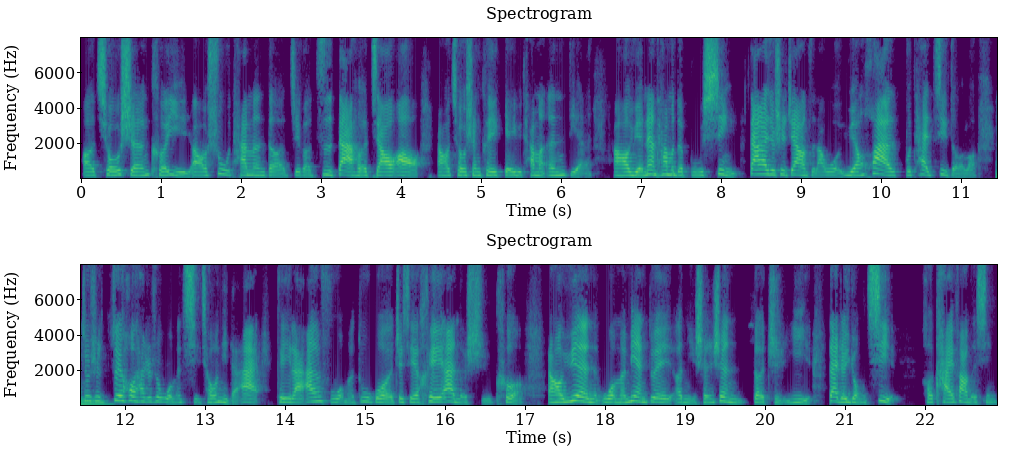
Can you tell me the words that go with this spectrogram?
呃，求神可以饶恕他们的这个自大和骄傲，然后求神可以给予他们恩典，然后原谅他们的不幸，大概就是这样子了。我原话不太记得了，就是最后他就说，我们祈求你的爱可以来安抚我们度。过这些黑暗的时刻，然后愿我们面对呃你神圣的旨意，带着勇气和开放的心。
